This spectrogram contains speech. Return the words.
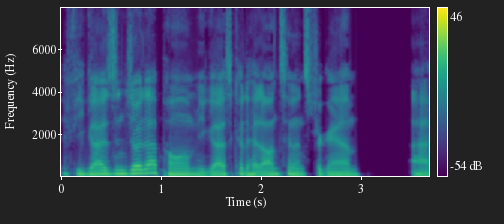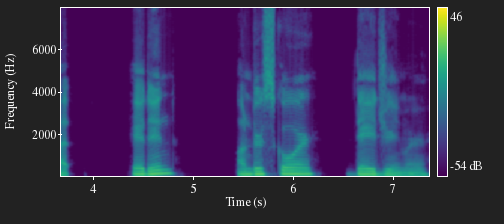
If you guys enjoyed that poem, you guys could head on to Instagram at hidden underscore daydreamer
